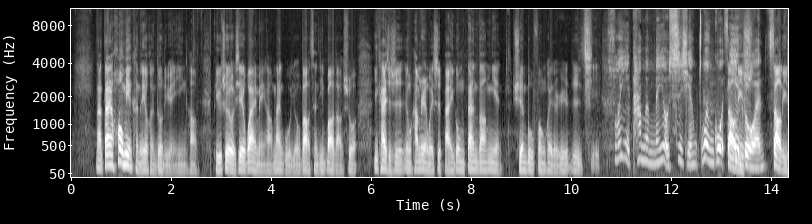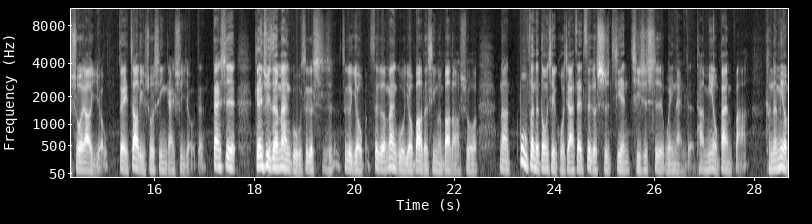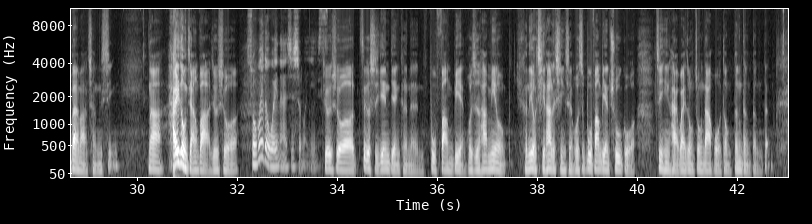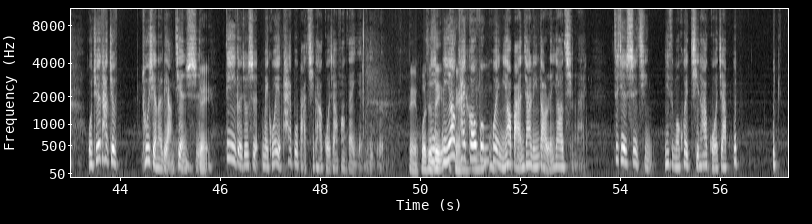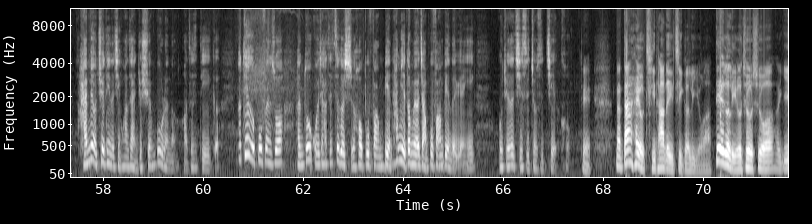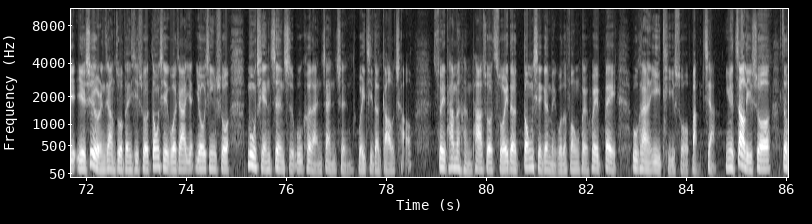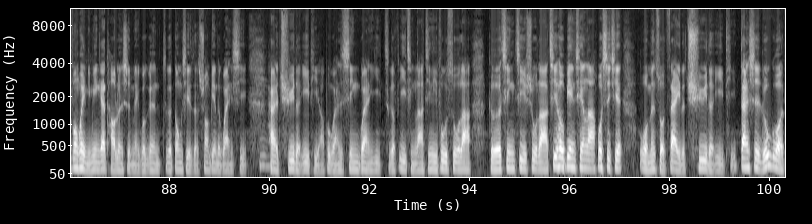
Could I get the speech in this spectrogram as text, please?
那当然，后面可能有很多的原因哈，比如说有些外媒啊，《曼谷邮报》曾经报道说，一开始是用他们认为是白宫单方面宣布峰会的日日期，所以他们没有事先问过一轮。照理说要有，对，照理说是应该是有的，但是根据这曼谷这个是这个邮这个《曼谷邮报》的新闻报道说，那部分的东协国家在这个时间其实是为难的，他没有办法，可能没有办法成行。那还有一种讲法，就是说，所谓的为难是什么意思？就是说，这个时间点可能不方便，或是他没有可能有其他的行程，或是不方便出国进行海外这种重大活动等等等等。我觉得他就凸显了两件事。对，第一个就是美国也太不把其他国家放在眼里了。对，或是你你要开高峰会，你要把人家领导人邀请来，这件事情你怎么会其他国家不？还没有确定的情况下，你就宣布了呢？好，这是第一个。那第二个部分说，很多国家在这个时候不方便，他们也都没有讲不方便的原因。我觉得其实就是借口。对，那当然还有其他的几个理由啊。第二个理由就是说，也也是有人这样做分析，说东协国家忧心说，目前正值乌克兰战争危机的高潮。所以他们很怕说，所谓的东协跟美国的峰会会被乌克兰议题所绑架，因为照理说，这峰会里面应该讨论是美国跟这个东协的双边的关系，还有区域的议题啊，不管是新冠疫这个疫情啦、经济复苏啦、革新技术啦、气候变迁啦，或是一些我们所在意的区域的议题。但是如果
